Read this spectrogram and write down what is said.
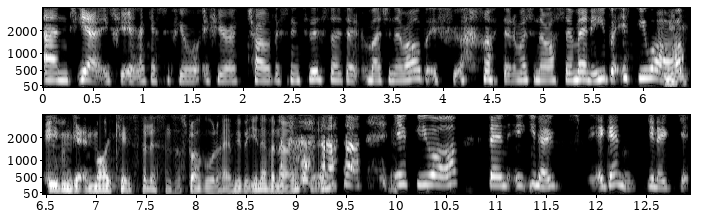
and yeah, if you, I guess if you're if you're a child listening to this, I don't imagine there are, but if I don't imagine there are so many, but if you are, even, getting my kids to listen to struggle, Naomi, but you never know. if you are, then you know, again, you know, get,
